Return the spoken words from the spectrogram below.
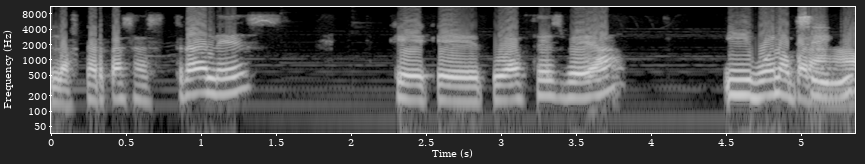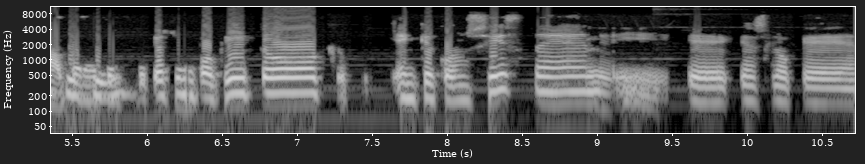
las cartas astrales que, que tú haces, Bea, y bueno, para, que es un poquito en qué consisten y qué, es lo que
